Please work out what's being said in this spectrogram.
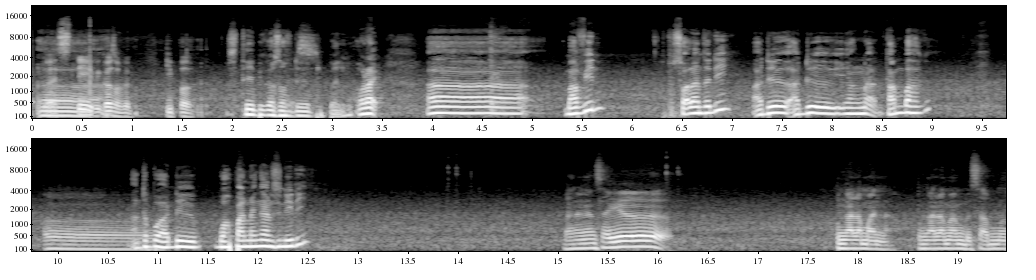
uh, Like stay because of the people. stay because of the Yes. people. Alright. Uh, Marvin, soalan tadi ada ada yang nak tambah ke? Uh, Ataupun ada buah pandangan sendiri? Pandangan saya pengalaman lah. Pengalaman bersama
